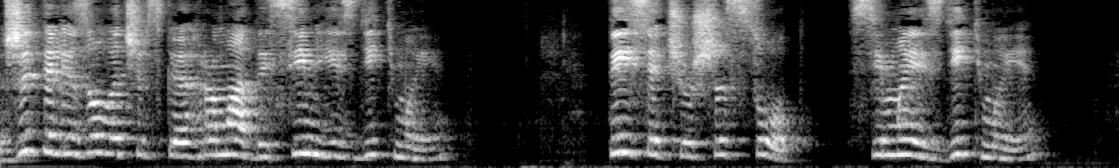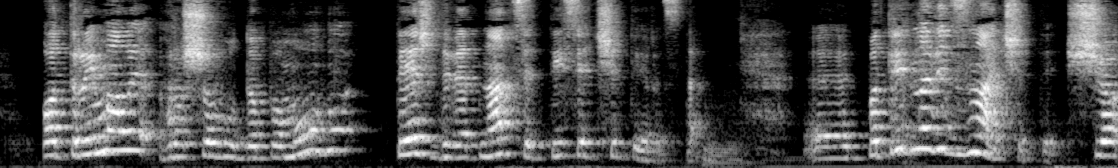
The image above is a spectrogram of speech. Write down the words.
жителі Золочівської громади сім'ї з дітьми, 1600 сімей з дітьми отримали грошову допомогу теж 19 400. Е, Потрібно відзначити, що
